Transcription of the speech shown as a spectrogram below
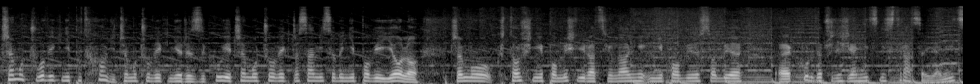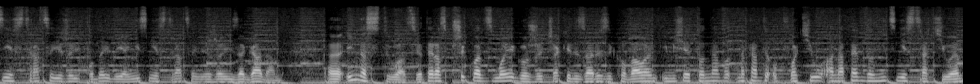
czemu człowiek nie podchodzi, czemu człowiek nie ryzykuje, czemu człowiek czasami sobie nie powie jolo, czemu ktoś nie pomyśli racjonalnie i nie powie sobie, e, kurde, przecież ja nic nie stracę, ja nic nie stracę, jeżeli podejdę, ja nic nie stracę, jeżeli zagadam. E, inna sytuacja, teraz przykład z mojego życia, kiedy zaryzykowałem i mi się to nawet naprawdę opłaciło, a na pewno nic nie straciłem,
